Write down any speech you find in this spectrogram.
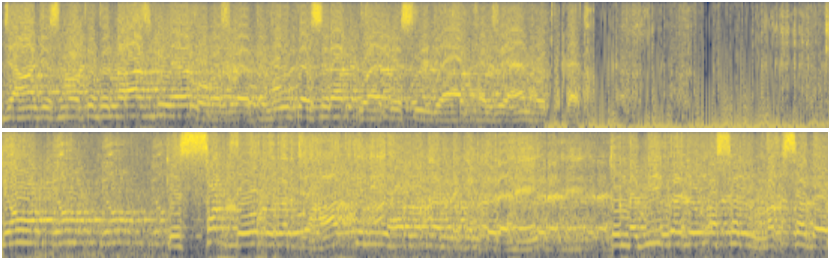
جہاں جس موقع پہ ناراضگی ہے وہ غزوہ تبوک ہے صرف وہ ہے کہ اس میں جہاد فرض عین ہو چکا کیوں کیوں کہ سب لوگ اگر جہاد کے لیے ہر وقت نکلتے رہیں تو نبی کا جو اصل مقصد اور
